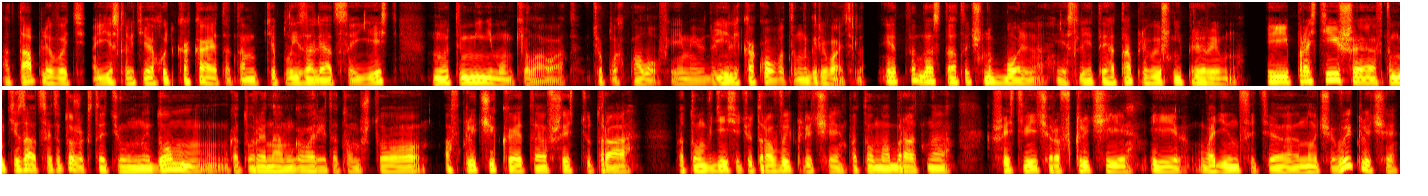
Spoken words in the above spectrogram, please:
отапливать, если у тебя хоть какая-то там теплоизоляция есть, ну, это минимум киловатт теплых полов, я имею в виду, или какого-то нагревателя. Это достаточно больно, если ты отапливаешь непрерывно. И простейшая автоматизация, это тоже, кстати, умный дом, который нам говорит о том, что а включи-ка это в 6 утра, потом в 10 утра выключи, потом обратно в 6 вечера включи и в 11 э, ночи выключи,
